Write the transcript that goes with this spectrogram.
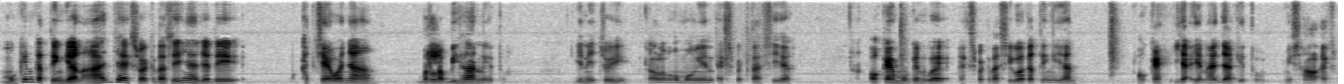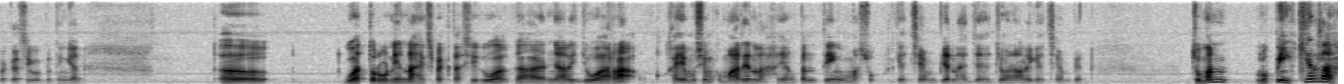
mungkin ketinggian aja ekspektasinya jadi kecewanya berlebihan gitu. Gini cuy kalau ngomongin ekspektasi ya oke mungkin gue ekspektasi gue ketinggian. Oke yakin aja gitu. Misal ekspektasi gue ketinggian eh gue turunin lah ekspektasi gue gak nyari juara kayak musim kemarin lah. Yang penting masuk Liga Champion aja juara Liga Champion. Cuman lu pikir lah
